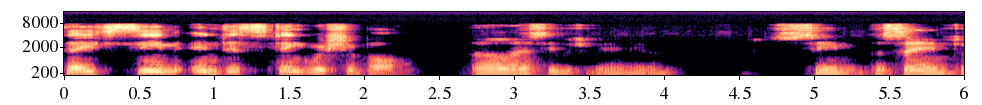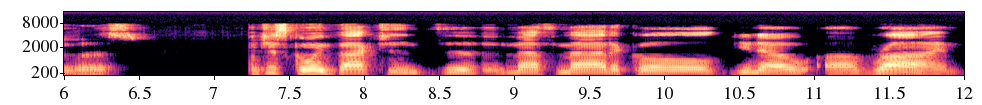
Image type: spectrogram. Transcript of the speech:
they seem indistinguishable. Oh, I see what you mean. Seem the same to us just going back to the mathematical, you know, uh, rhyme,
